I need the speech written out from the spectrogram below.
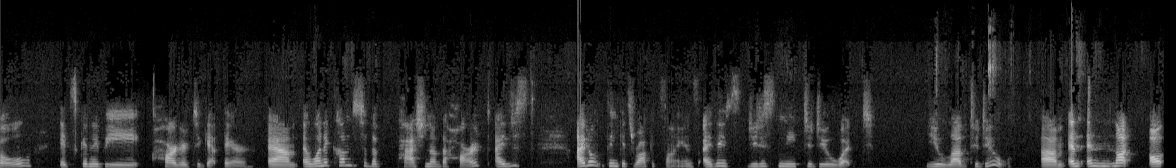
goal it's going to be harder to get there. Um, and when it comes to the passion of the heart i just i don't think it's rocket science. I think you just need to do what you love to do. Um, and and not all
